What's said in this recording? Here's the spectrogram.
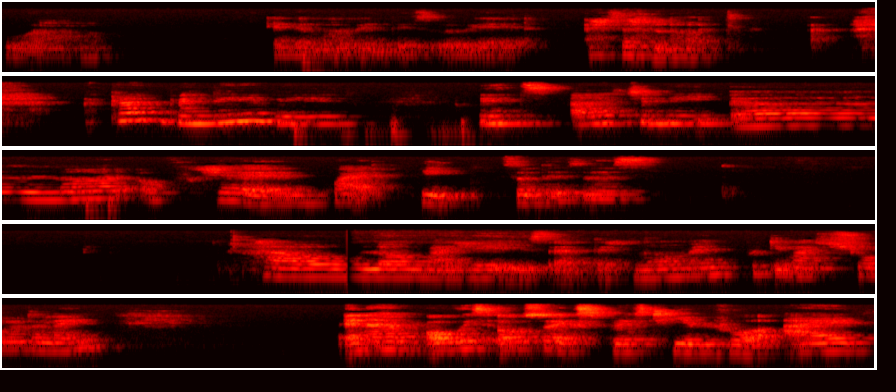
Wow. At the moment this is where we're at. That's a lot can't believe it. It's actually a lot of hair, quite thick. So this is how long my hair is at the moment, pretty much shoulder length. And I have always also expressed here before, I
